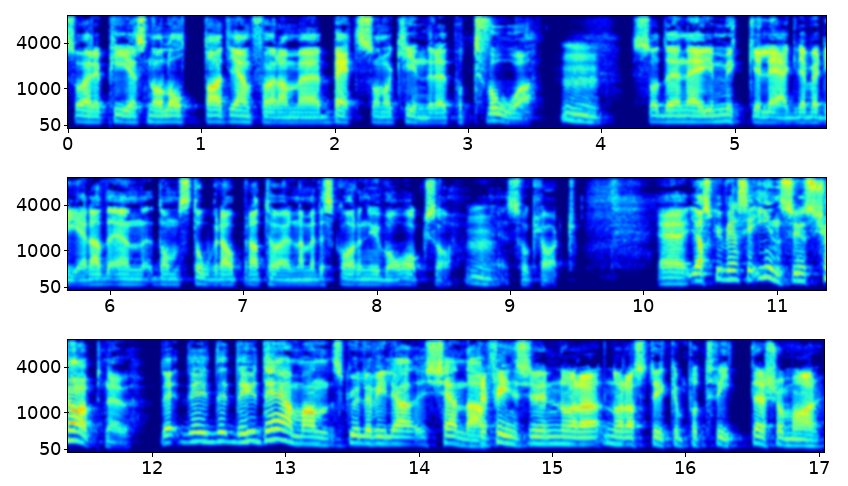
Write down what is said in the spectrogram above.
så är det PS 08 att jämföra med Betsson och Kindred på 2. Mm. Så den är ju mycket lägre värderad än de stora operatörerna, men det ska den ju vara också mm. Eh, såklart. Eh, jag skulle vilja se insynsköp nu. Det, det, det, det, är ju det man skulle vilja känna. Det finns ju några, några stycken på Twitter som har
